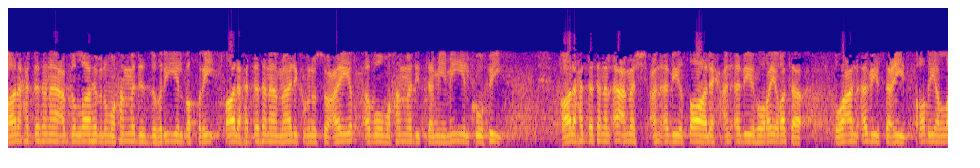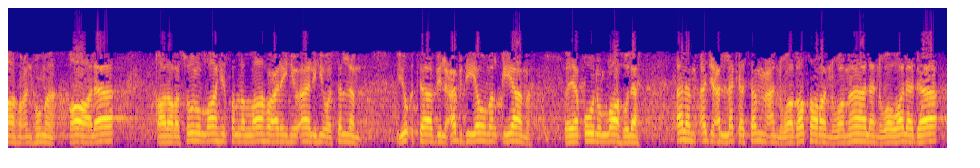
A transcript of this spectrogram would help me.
قال حدثنا عبد الله بن محمد الزهري البصري. قال حدثنا مالك بن سعير أبو محمد التميمي الكوفي. قال حدثنا الأعمش عن أبي صالح عن أبي هريرة وعن أبي سعيد رضي الله عنهما. قال قال رسول الله صلى الله عليه وآله وسلم يؤتى بالعبد يوم القيامة فيقول الله له ألم أجعل لك سمعا وبصرا ومالا وولدا؟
